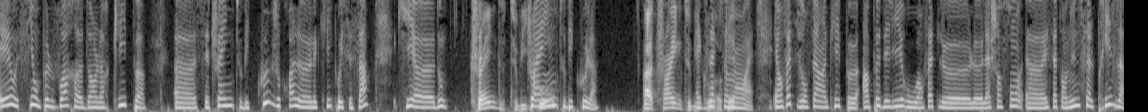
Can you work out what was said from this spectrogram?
Et aussi, on peut le voir euh, dans leur clip. Euh, c'est Trying to be cool, je crois le, le clip. Oui, c'est ça. Qui donc Trained to be Trying to be cool. Ah, trying to be Exactement, ouais. Et en fait, ils ont fait un clip euh, un peu délire où en fait le, la chanson euh, est faite en une seule prise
